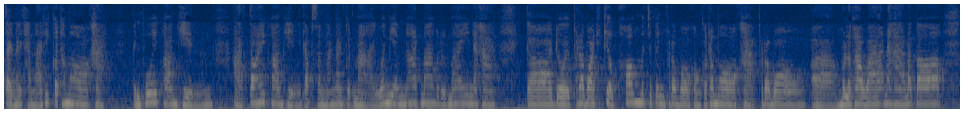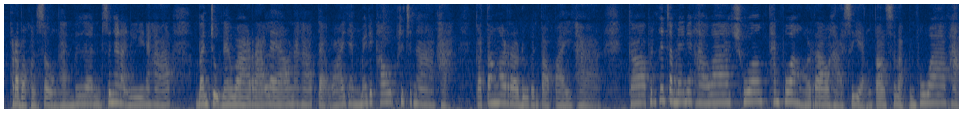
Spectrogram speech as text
แต่ในฐานะที่กทมค่ะ เป็นผู้ให้ความเห็นอาจต้องให้ความเห็นกับสำนักงานกฎหมาย ว่ามีอำนาจมากหรือไม่นะคะ ก็โดยพรบที่เกี่ยวข้องมันจะเป็นพรบของกทมค่ะพรบมลภาวะนะคะ แล้วก็พรบขนส่งค่ะเพื่อน ซึ่งขณะนี้นะคะ บรรจุในวาระแล้วนะคะ แต่ว่ายังไม่ได้เข้าพิจารณาค่ะ ก็ต้องรอดูกันต่อไปค่ะ ก็เพื่อนๆจำได้ไหมคะว่าช่วงท่านผู้ว่าของเราหาเสียงตอนสมัครเป็นผู้ว่าค่ะ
